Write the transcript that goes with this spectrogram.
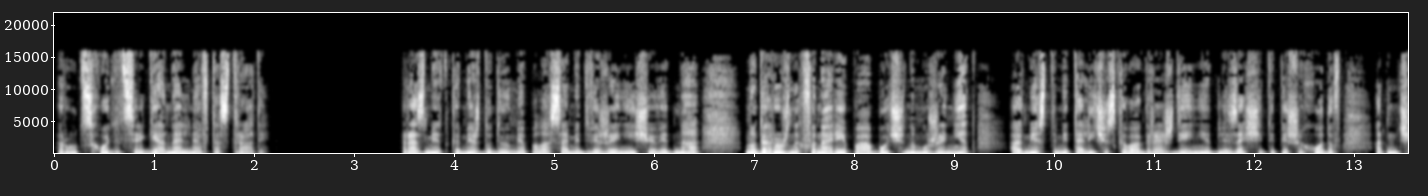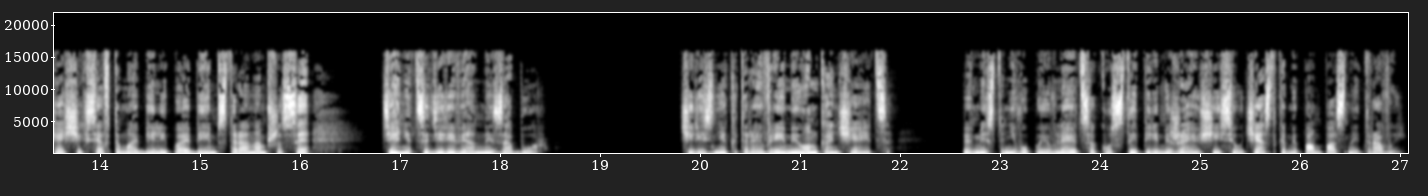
Рут сходит с региональной автострады. Разметка между двумя полосами движения еще видна, но дорожных фонарей по обочинам уже нет, а вместо металлического ограждения для защиты пешеходов от мчащихся автомобилей по обеим сторонам шоссе тянется деревянный забор. Через некоторое время он кончается. Вместо него появляются кусты, перемежающиеся участками пампасной травы.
